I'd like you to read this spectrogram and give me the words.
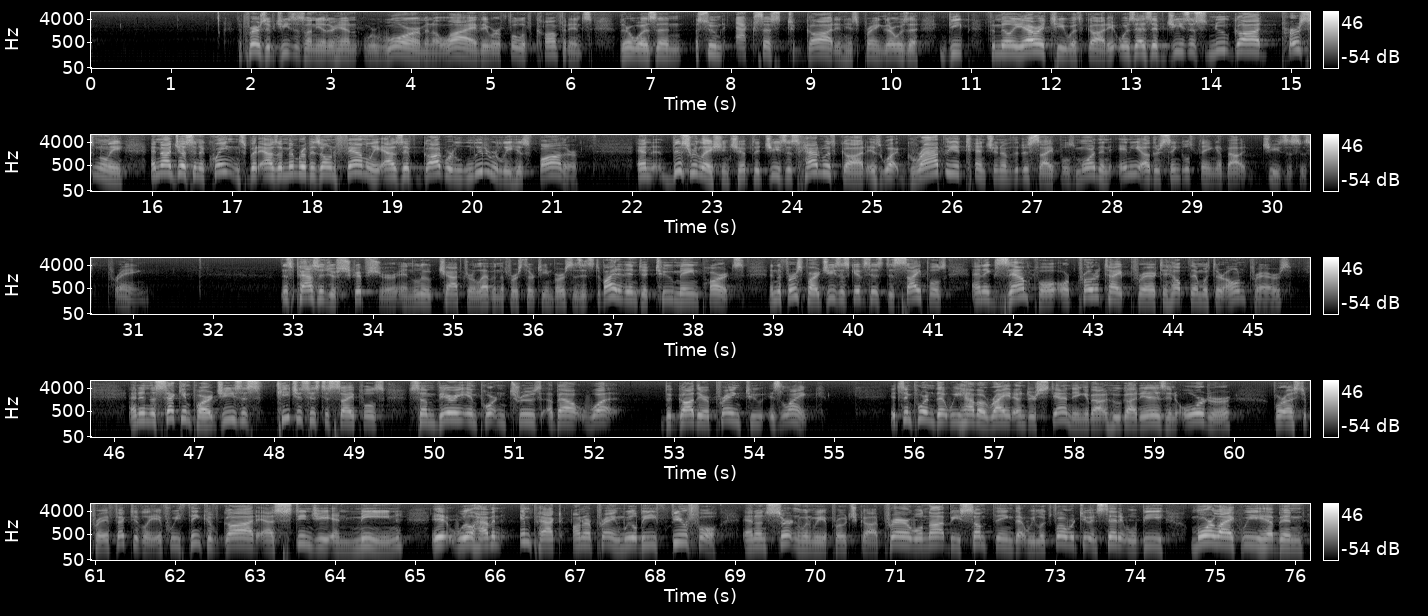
The prayers of Jesus, on the other hand, were warm and alive. They were full of confidence. There was an assumed access to God in his praying. There was a deep familiarity with God. It was as if Jesus knew God personally, and not just an acquaintance, but as a member of his own family, as if God were literally his father. And this relationship that Jesus had with God is what grabbed the attention of the disciples more than any other single thing about Jesus' praying. This passage of Scripture in Luke chapter 11, the first 13 verses, it's divided into two main parts. In the first part, Jesus gives his disciples an example or prototype prayer to help them with their own prayers. And in the second part, Jesus teaches his disciples some very important truths about what the God they are praying to is like. It's important that we have a right understanding about who God is in order for us to pray effectively. If we think of God as stingy and mean, it will have an impact on our praying. We'll be fearful and uncertain when we approach God. Prayer will not be something that we look forward to. Instead, it will be more like we have been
